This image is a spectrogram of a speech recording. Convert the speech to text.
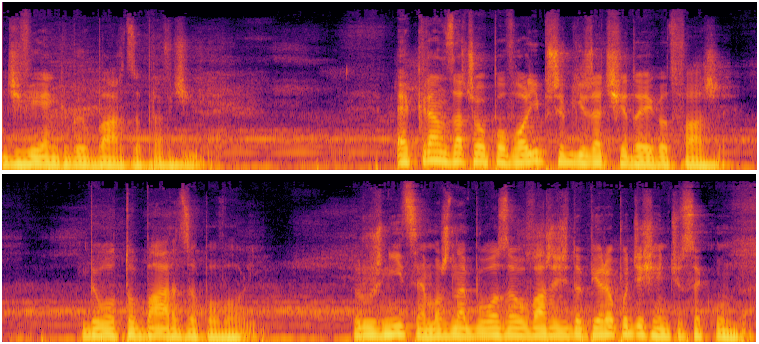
Dźwięk był bardzo prawdziwy. Ekran zaczął powoli przybliżać się do jego twarzy. Było to bardzo powoli. Różnicę można było zauważyć dopiero po 10 sekundach.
